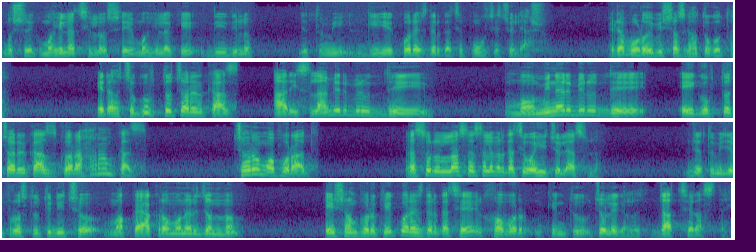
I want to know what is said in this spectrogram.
মুশ্রেক মহিলা ছিল সেই মহিলাকে দিয়ে দিল যে তুমি গিয়ে কোরেশদের কাছে পৌঁছে চলে আসো। এটা বড়ই বিশ্বাসঘাতকতা। এটা হচ্ছে গুপ্তচরের কাজ। আর ইসলামের বিরুদ্ধে, মমিনের বিরুদ্ধে এই গুপ্তচরের কাজ করা হারাম কাজ। চরম অপরাধ। রাসুল্লাহ সাল্লামের কাছে ওহি চলে আসলো যে, তুমি যে প্রস্তুতি নিচ্ছ মক্কায় আক্রমণের জন্য, এই সম্পর্কে কোরেশদের কাছে খবর কিন্তু চলে গেল, যাচ্ছে রাস্তায়।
